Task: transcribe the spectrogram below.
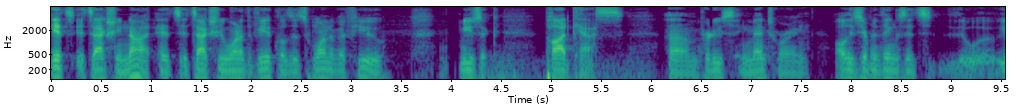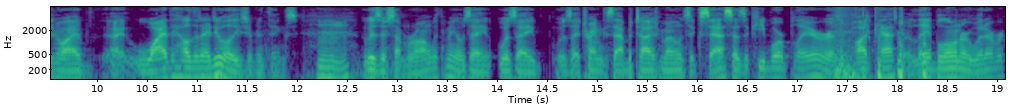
it's it's actually not. It's it's actually one of the vehicles. It's one of a few. Music, podcasts, um, producing, mentoring, all these different things. It's you know I've I, why the hell did I do all these different things? Mhm. Was there something wrong with me? Was I was I was I trying to sabotage my own success as a keyboard player or as a podcast or label owner or whatever?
